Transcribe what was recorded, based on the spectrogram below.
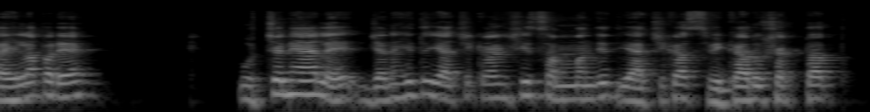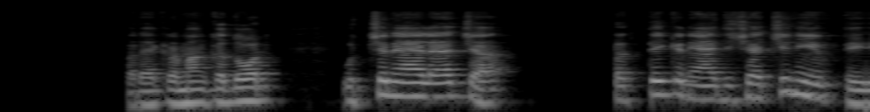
पहिला पर्याय उच्च न्यायालय जनहित याचिकांशी संबंधित याचिका स्वीकारू शकतात. पर्याय क्रमांक दोन उच्च न्यायालयाच्या प्रत्येक न्यायाधीशाची नियुक्ती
